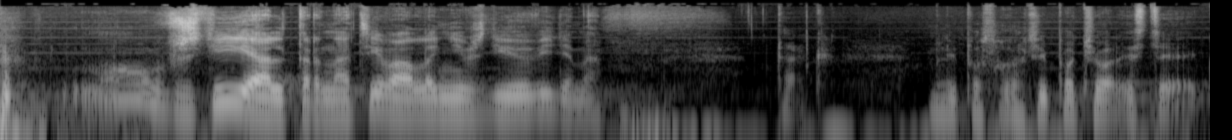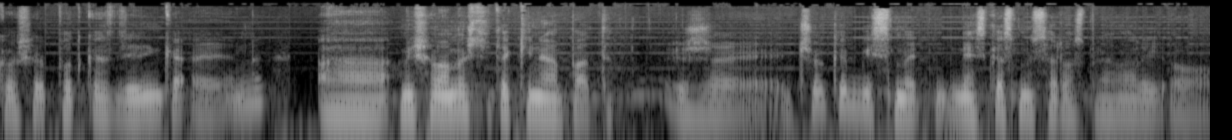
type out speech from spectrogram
no, vždy je alternatíva, ale nevždy ju vidíme. Tak, milí posluchači, počúvali ste Košer podcast Deninka N. A Mišo, mám ešte taký nápad, že čo keby sme, dneska sme sa rozprávali o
